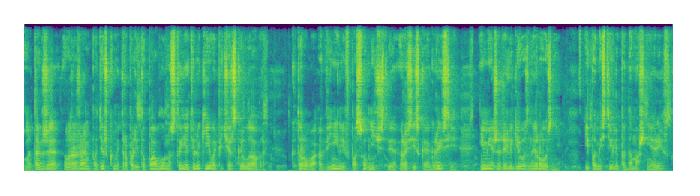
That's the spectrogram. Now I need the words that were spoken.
Мы также выражаем поддержку митрополиту Павлу, настоятелю Киева-Печерской лавры, которого обвинили в пособничестве российской агрессии и межрелигиозной розни и поместили под домашний арест.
